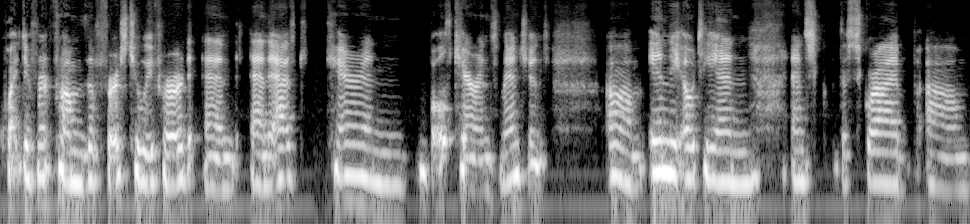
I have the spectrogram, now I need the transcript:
quite different from the first two we've heard, and, and as Karen, both Karens mentioned, um, in the OTN and the Scribe um,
